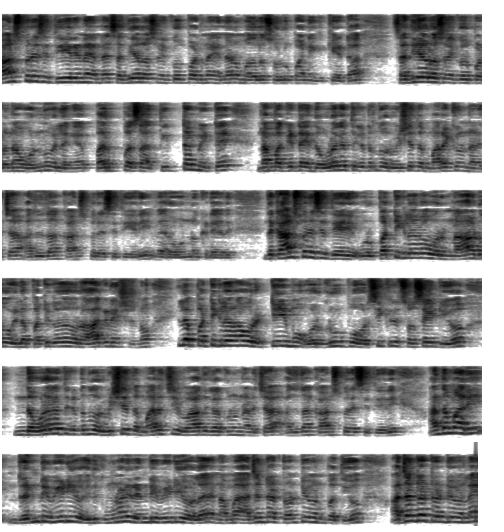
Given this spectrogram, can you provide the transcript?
கான்ஸ்பிரசி தியரினா என்ன? சதியாலோசனை கோட்பாடுனா என்னன்னு முதல்ல சொல்லுப்பா நீங்கள் கேட்டால் சதியாலோசனை கோட்பாடுனா ஒன்றும் இல்லைங்க. பர்பஸாக திட்டமிட்டு நம்ம கிட்ட இந்த உலகத்துக்கிட்ட இருந்து ஒரு விஷயத்த மறைக்கணும்னு நினைச்சா அதுதான் கான்ஸ்பிரசி தியரி வேற ஒன்றும் கிடையாது. இந்த கான்ஸ்பிரசி தியரி ஒரு பர்டிகுலரா ஒரு நாடோ இல்ல பர்டிகுலரா ஒரு ஆர்கனைசேஷனோ இல்ல பர்டிகுலரா ஒரு டீமோ ஒரு குரூப்போ ஒரு சீக்ரெட் சொசைட்டியோ இந்த உலகத்துக்கிட்ட இருந்து ஒரு விஷயத்த மறைச்சு பாதுகாக்கணும்னு நினைச்சா அதுதான் கான்ஸ்பிரசி தியரி அந்த மாதிரி ரெண்டு வீடியோ இதுக்கு முன்னாடி ரெண்டு வீடியோல நம்ம அஜெண்டா டுவெண்ட்டி ஒன் பத்தியும் அஜெண்டா டுவெண்ட்டி ஒன்ல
